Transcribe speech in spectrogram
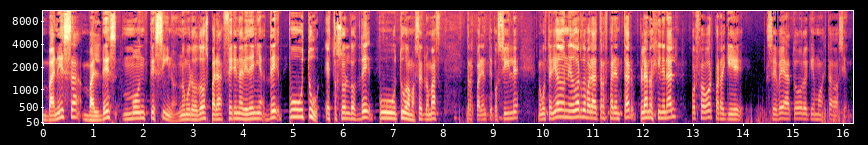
Vanessa Valdés Montesino, número 2 para Feria Navideña de Putú. Estos son los de Putú, vamos a hacer lo más transparente posible. Me gustaría, don Eduardo, para transparentar plano general, por favor, para que se vea todo lo que hemos estado haciendo.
